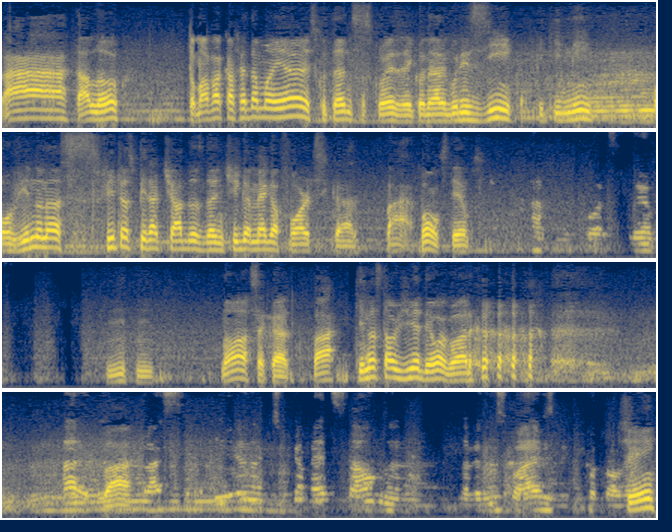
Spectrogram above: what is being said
Ah, tá louco. Tomava café da manhã escutando essas coisas aí quando eu era gurizinho, cara, pequenininho. Ouvindo nas fitas pirateadas da antiga Mega Force, cara. Ah, bons tempos. Ah, Force, lembro. Uhum. Nossa, cara. Ah, que nostalgia deu agora. Cara, eu bah. praxe na antiga Sound, na, na Venâncio Aires, aqui em Porto Alegre. Sim.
